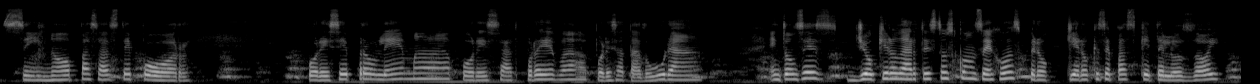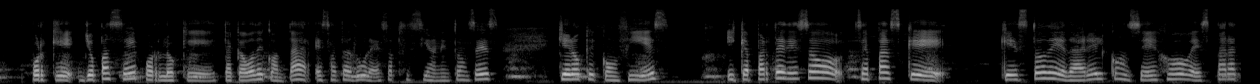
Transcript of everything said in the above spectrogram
si no pasaste por, por ese problema, por esa prueba, por esa atadura. Entonces, yo quiero darte estos consejos, pero quiero que sepas que te los doy porque yo pasé por lo que te acabo de contar, esa atadura, esa obsesión. Entonces, quiero que confíes y que aparte de eso sepas que, que esto de dar el consejo es para,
